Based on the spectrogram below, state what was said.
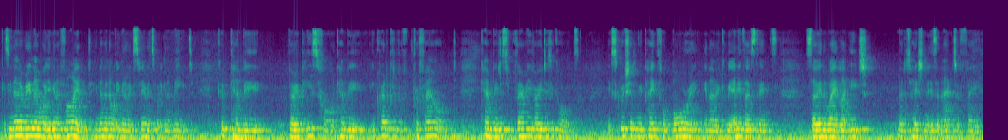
because you never really know what you're going to find. You never know what you're going to experience, what you're going to meet. It could, can be very peaceful. It can be incredibly pro- profound. It can be just very very difficult, excruciatingly painful, boring. You know, it can be any of those things. So, in a way, like each meditation is an act of faith.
